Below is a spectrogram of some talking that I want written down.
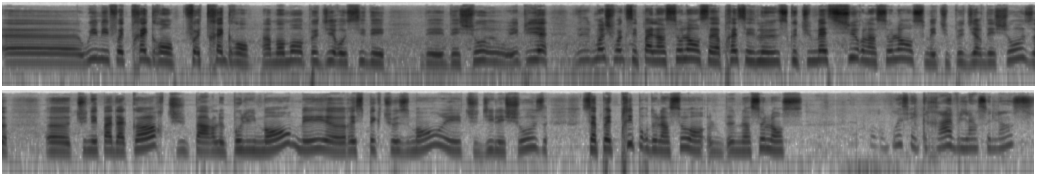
euh, oui, mais il faut être très grand. Il faut être très grand. À un moment, on peut dire aussi des, des, des choses. Et puis, euh, moi, je crois que c'est pas l'insolence. Après, c'est ce que tu mets sur l'insolence. Mais tu peux dire des choses. Euh, tu n'es pas d'accord, tu parles poliment, mais euh, respectueusement, et tu dis les choses. Ça peut être pris pour de l'inso- de l'insolence. Pour vous, c'est grave l'insolence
